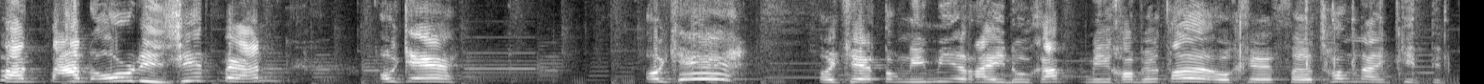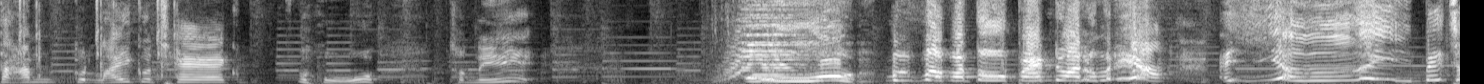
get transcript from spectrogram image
ทางตันโอ้ดิชิตแมนโอเคโอเคโอเค ตรงนี้มีอะไรดูครับ มีคอมพิวเตอร์ โอเคเซิร์ชช่องนายกิจติดตาม กดไลค์ กดแชร์ โอ้โหช็อตนี้ โอ้โห มึงเปิดประตูเป็นด้วยเหรอวะเนี่ย ไอ้เหี้ยเอ้ยไม่ฉ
